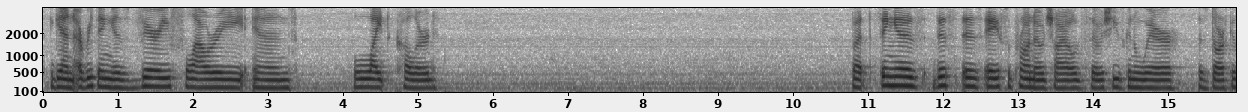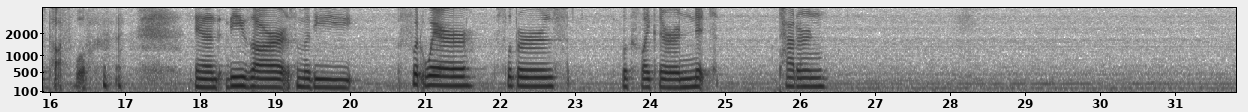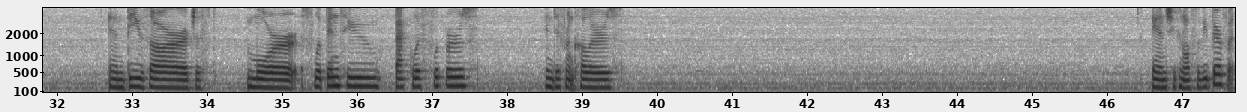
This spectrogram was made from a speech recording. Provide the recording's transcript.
Again, everything is very flowery and light colored. But the thing is, this is a soprano child, so she's gonna wear as dark as possible. and these are some of the footwear, slippers, looks like they're knit pattern and these are just more slip into backless slippers in different colors. And she can also be barefoot.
